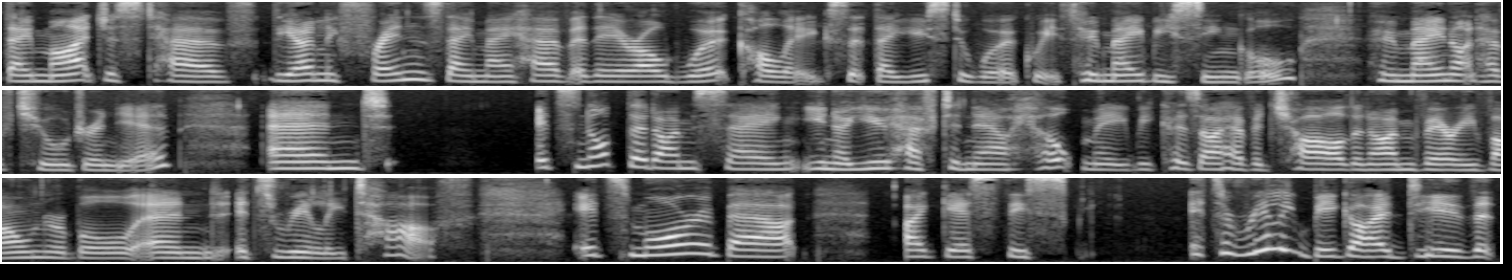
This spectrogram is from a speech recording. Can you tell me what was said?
They might just have the only friends they may have are their old work colleagues that they used to work with, who may be single, who may not have children yet. And it's not that I'm saying, you know, you have to now help me because I have a child and I'm very vulnerable and it's really tough. It's more about, I guess, this it's a really big idea that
